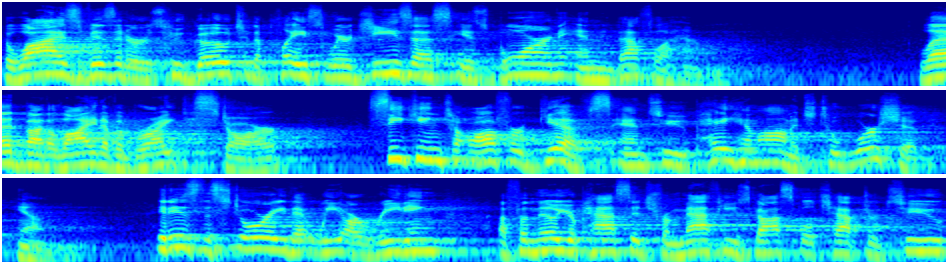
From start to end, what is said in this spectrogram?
The wise visitors who go to the place where Jesus is born in Bethlehem, led by the light of a bright star, seeking to offer gifts and to pay him homage, to worship him. It is the story that we are reading a familiar passage from Matthew's Gospel, chapter 2,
